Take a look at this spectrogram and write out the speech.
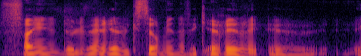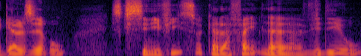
fin de l'URL qui se termine avec RL euh, égale 0, ce qui signifie ça qu'à la fin de la vidéo,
